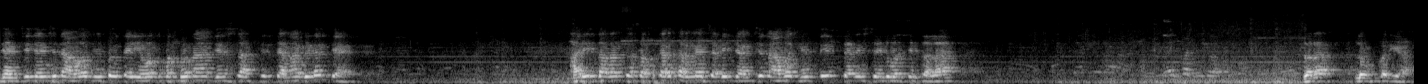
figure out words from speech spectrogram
ज्यांची ज्यांची नावं घेतो त्या युवक बंधूंना ज्येष्ठ असतील त्यांना विनंती आहे. हरिद्वारांचा सत्कार करण्यासाठी ज्यांची नावं घेतली त्यांनी स्टेजवरती चला. जरा लवकर या.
